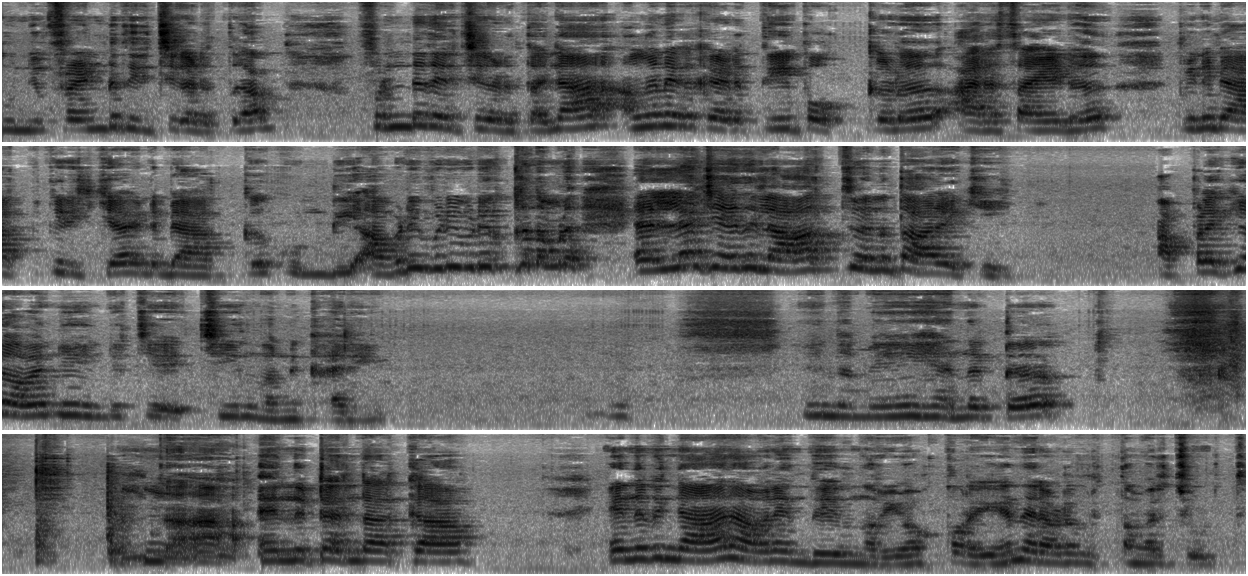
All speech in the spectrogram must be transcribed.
മുന്നിൽ ഫ്രണ്ട് തിരിച്ച് കിടത്തുക ഫ്രണ്ട് തിരിച്ച് കിടത്തുക. ഞാൻ അങ്ങനെയൊക്കെ കിടത്തി പൊക്കൾ അര സൈഡ് പിന്നെ ബാക്ക് തിരിക്കുക അതിന്റെ ബാക്ക് കുണ്ടി അവിടെ ഇവിടെ ഇവിടെയൊക്കെ നമ്മൾ എല്ലാം ചെയ്ത് ലാസ്റ്റ് തന്നെ താഴേക്ക്. അപ്പോഴേക്കും അവൻ എന്റെ ചേച്ചി എന്ന് പറഞ്ഞ് കരയും. എന്റെ എന്നിട്ട് എന്നിട്ട് എന്താക്കാം? എന്നിട്ട് ഞാൻ അവൻ എന്ത് ചെയ്യുമെന്നറിയോ? കുറേ നേരം അവിടെ വൃത്തം വരച്ചു കൊടുത്തു.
